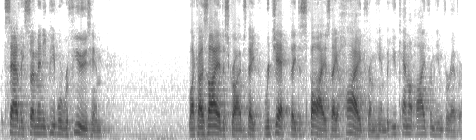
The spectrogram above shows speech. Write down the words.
But sadly, so many people refuse him. Like Isaiah describes, they reject, they despise, they hide from him, but you cannot hide from him forever.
